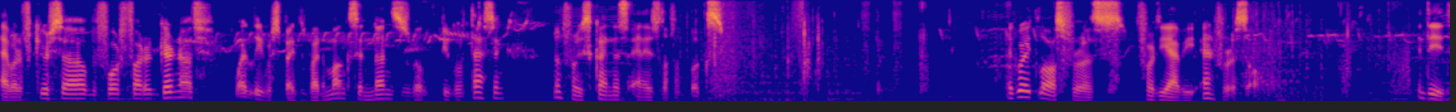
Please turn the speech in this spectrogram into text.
Abbot of Kiersau before Father Gernot, widely respected by the monks and nuns as well as the people of Tassing, known for his kindness and his love of books. A great loss for us, for the Abbey, and for us all. Indeed,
